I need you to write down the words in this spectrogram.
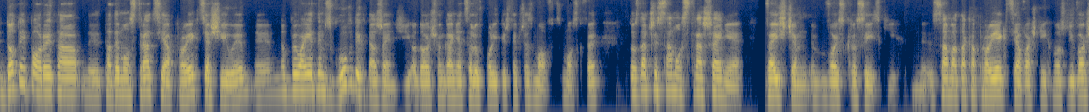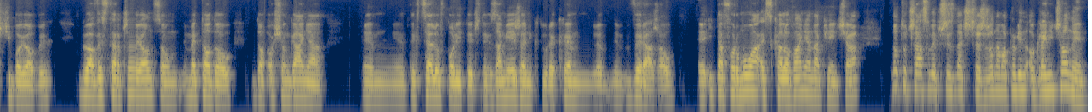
Do tej pory ta, ta demonstracja, projekcja siły no była jednym z głównych narzędzi do osiągania celów politycznych przez Moskwę, to znaczy samo straszenie wejściem wojsk rosyjskich. Sama taka projekcja właśnie ich możliwości bojowych była wystarczającą metodą do osiągania tych celów politycznych, zamierzeń, które Kreml wyrażał. E, I ta formuła eskalowania napięcia, no tu trzeba sobie przyznać szczerze, że ona ma pewien ograniczony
